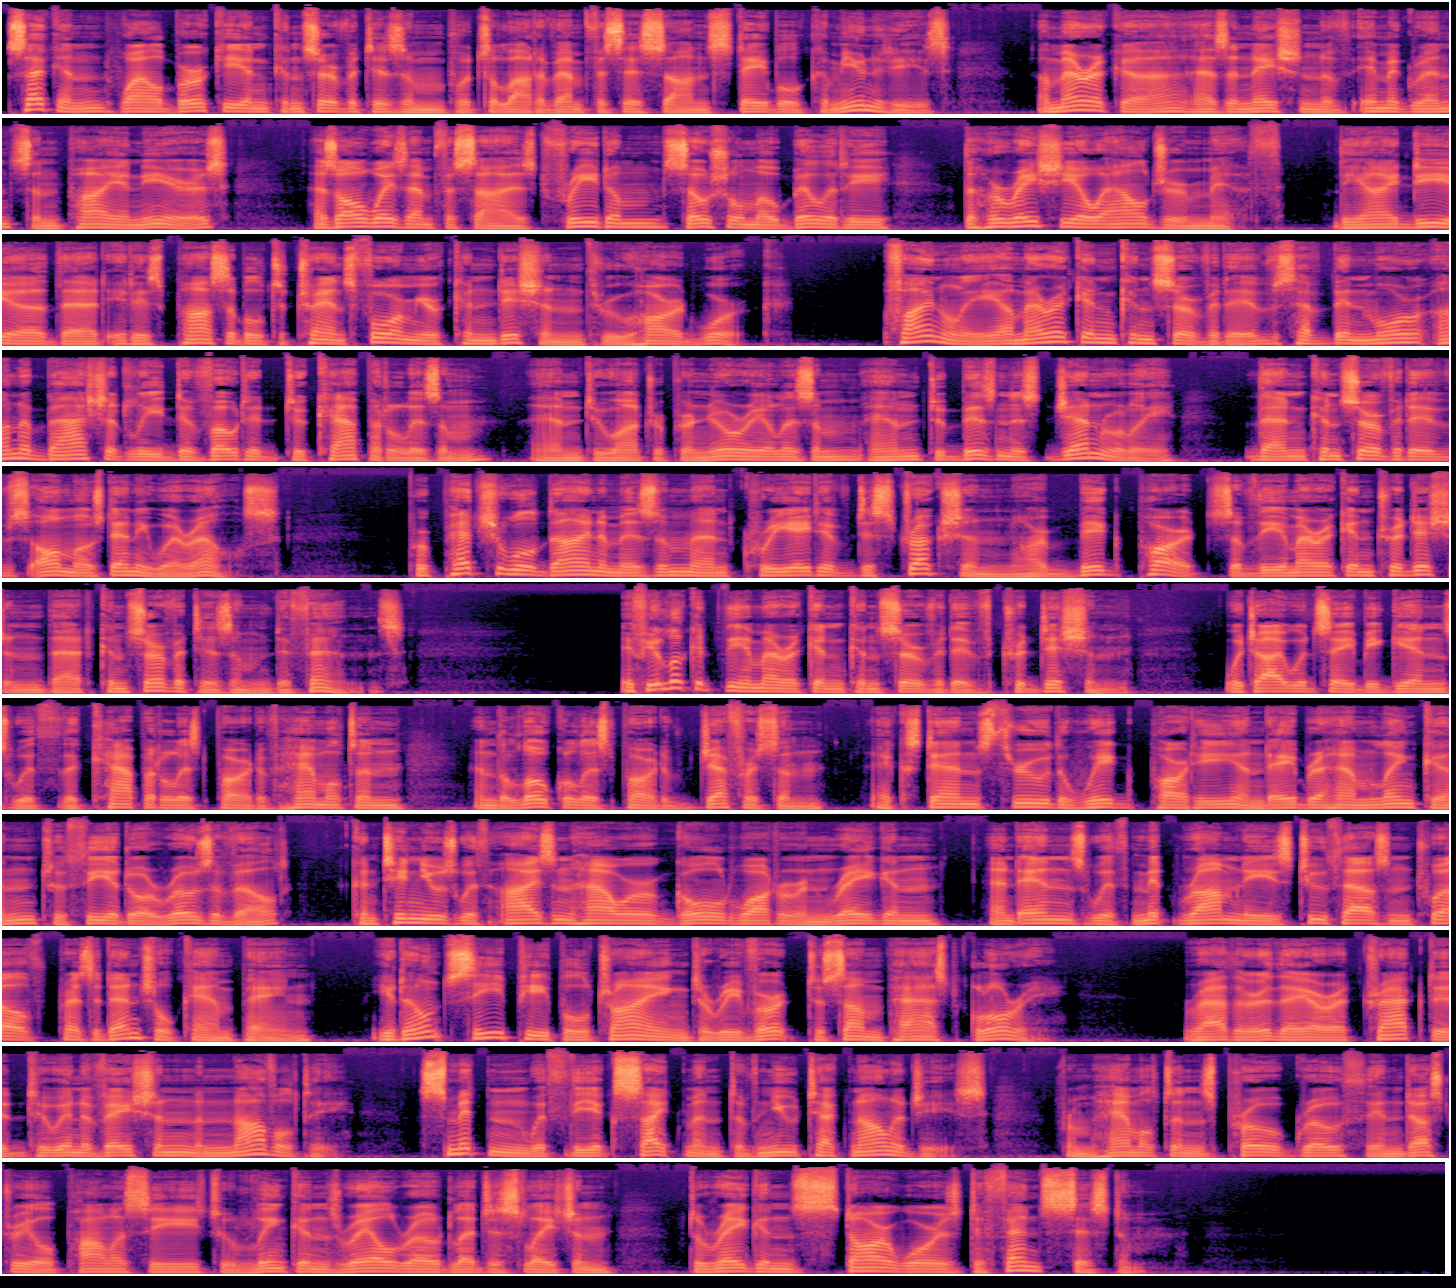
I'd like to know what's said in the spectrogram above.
Second, while Burkean conservatism puts a lot of emphasis on stable communities, America, as a nation of immigrants and pioneers, has always emphasized freedom, social mobility, the Horatio Alger myth, the idea that it is possible to transform your condition through hard work. Finally, American conservatives have been more unabashedly devoted to capitalism and to entrepreneurialism and to business generally than conservatives almost anywhere else. Perpetual dynamism and creative destruction are big parts of the American tradition that conservatism defends. If you look at the American conservative tradition, which I would say begins with the capitalist part of Hamilton and the localist part of Jefferson, extends through the Whig Party and Abraham Lincoln to Theodore Roosevelt, continues with Eisenhower, Goldwater, and Reagan, and ends with Mitt Romney's 2012 presidential campaign, you don't see people trying to revert to some past glory. Rather, they are attracted to innovation and novelty, smitten with the excitement of new technologies, from Hamilton's pro growth industrial policy to Lincoln's railroad legislation to Reagan's Star Wars defense system.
